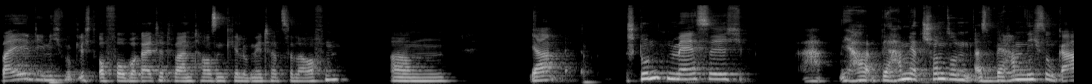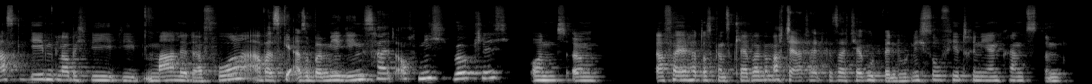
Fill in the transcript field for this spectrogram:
weil die nicht wirklich darauf vorbereitet waren, 1000 Kilometer zu laufen. Ähm, ja, stundenmäßig, ja, wir haben jetzt schon so ein, also wir haben nicht so Gas gegeben, glaube ich, wie die Male davor, aber es geht, also bei mir ging es halt auch nicht wirklich. Und ähm, Raphael hat das ganz clever gemacht. Er hat halt gesagt, ja gut, wenn du nicht so viel trainieren kannst, dann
